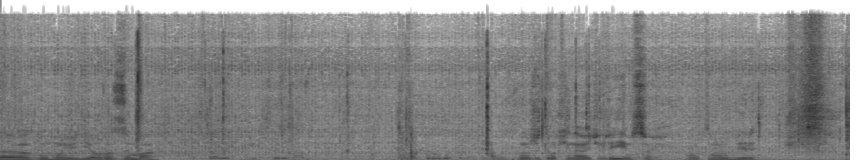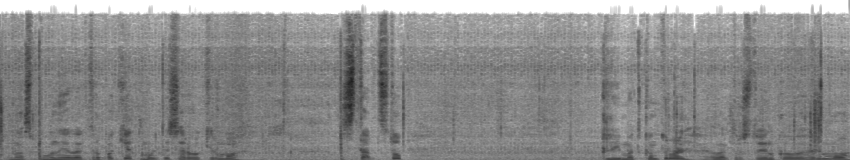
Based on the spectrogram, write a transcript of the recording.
е, гумою Єврозима. Ми вже трохи навіть гріємося в автомобілі. У нас повний електропакет, мультисервокермо, старт-стоп, клімат-контроль, електростоянкове гальмо,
